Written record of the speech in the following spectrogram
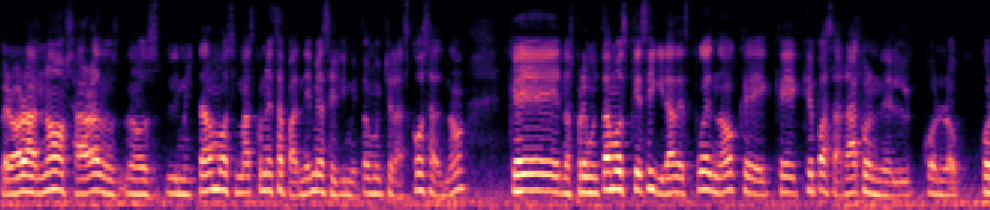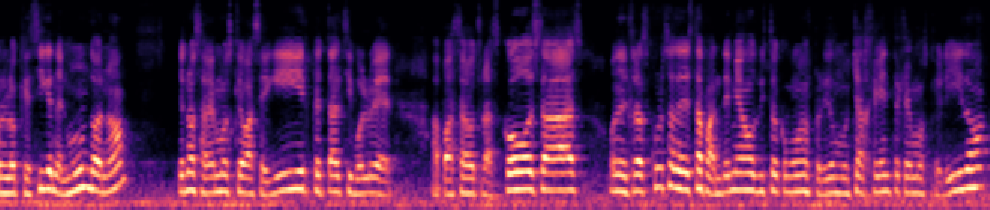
pero ahora no, o sea, ahora nos, nos limitamos y más con esta pandemia se limitó mucho las cosas, ¿no? Que nos preguntamos qué seguirá después, ¿no? ¿Qué, qué, qué pasará con, el, con, lo, con lo que sigue en el mundo, ¿no? ya no sabemos qué va a seguir, qué tal si vuelve a pasar otras cosas. O en el transcurso de esta pandemia hemos visto cómo hemos perdido mucha gente que hemos querido.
